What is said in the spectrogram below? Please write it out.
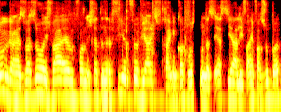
so gegangen. Es war so, ich war ähm, von, ich hatte eine vier- oder fünf Jahresvertrag in Cottbus und das erste Jahr lief einfach super.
